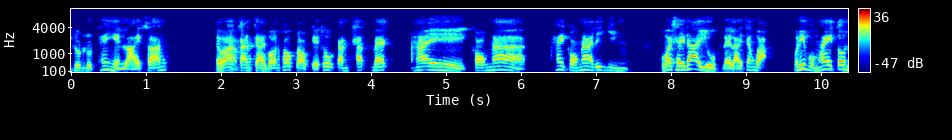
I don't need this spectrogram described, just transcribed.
หลุดๆให้เห็นหลายครั้ง แต่ว่าครับการจ่ายบอลเข้ากรอบเขตโทษการคัตแบ็กให้กองหน้า ให้กองหน้าได้ยิง ผมว่าใช้ได้อยู่หลาย ๆ จังหวะ วันนี้ผมให้ต้น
